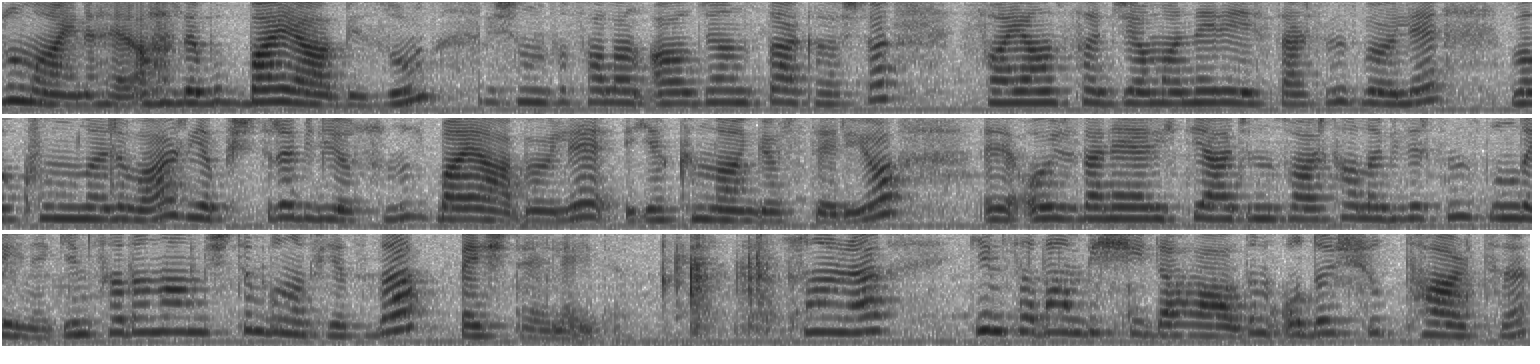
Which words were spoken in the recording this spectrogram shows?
zoom aynı herhalde. Bu bayağı bir zoom. Dışınızı falan alacağınızda arkadaşlar fayansa, cama nereye isterseniz böyle vakumları var. Yapıştırabiliyorsunuz. Bayağı böyle yakından gösteriyor. Ee, o yüzden eğer ihtiyacınız varsa alabilirsiniz. Bunu da yine Gimsa'dan almıştım. Bunun fiyatı da 5 TL'ydi. Sonra Gimsa'dan bir şey daha aldım. O da şu tartı.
